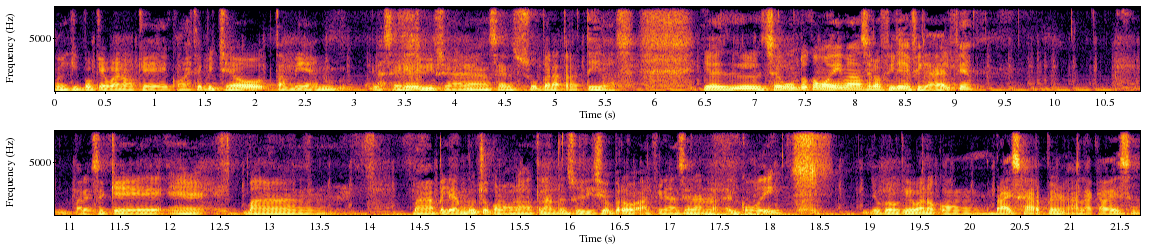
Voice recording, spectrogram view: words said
Un equipo que, bueno, que con este picheo también las series divisionales van a ser súper atractivas. Y el segundo comodín va a ser los Phillies de Filadelfia parece que eh, van, van a pelear mucho con los Bravos Atlanta en su división, pero al final serán el comodín. Yo creo que bueno, con Bryce Harper a la cabeza,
